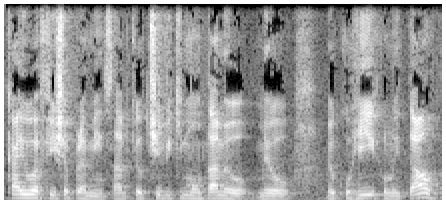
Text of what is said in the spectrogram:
caiu a ficha para mim, sabe? Que eu tive que montar meu, meu, meu currículo e tal.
